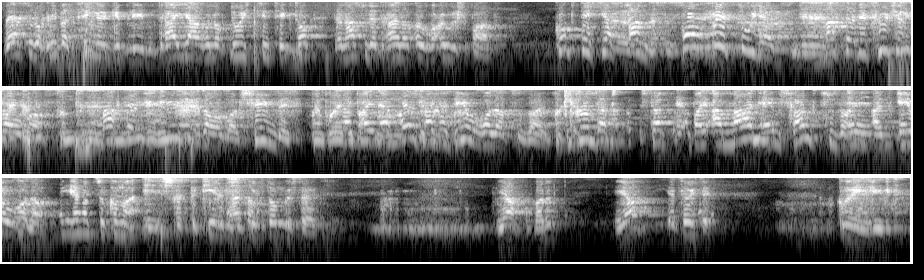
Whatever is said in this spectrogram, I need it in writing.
Wärst du doch lieber Single geblieben, drei Jahre noch durchziehen TikTok, dann hast du dir 300 Euro angespart. Guck dich jetzt an. das ist, Wo äh, bist du jetzt? der Mach deine Küche Tag da sauber. sitzt und, äh, Mach deine Küche da- sauber. Schäm dich. Mein Bruder, die Statt ein erfolgreicher? Deo-Roller zu sein. Okay, komm. Statt, statt äh, bei Armani im Schrank zu sein als Deo-Roller. Hör mal zu, guck mal, ich respektiere dich. Er ist auf stumm gestellt. Ja, warte. Ja, jetzt höre ich dich. Guck mal, wie er lügt.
